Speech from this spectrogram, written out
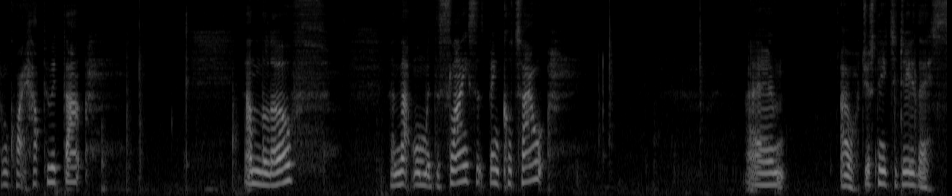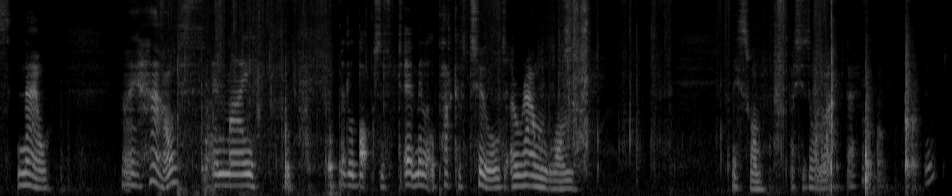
I'm quite happy with that. And the loaf. And that one with the slice that's been cut out. Um, oh just need to do this. Now I have in my little box of uh, my little pack of tools a round one. This one. This is the one I'm after. Oops.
